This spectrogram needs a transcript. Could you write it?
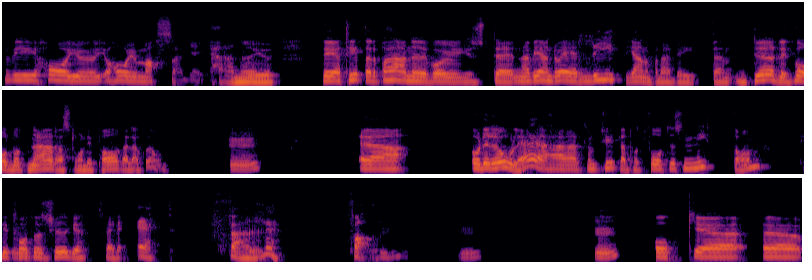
för vi har ju, jag har ju massa grejer här nu. Det jag tittade på här nu var ju just eh, när vi ändå är lite grann på den här biten, dödligt våld mot närastående i parrelation. Mm. Eh, och det roliga är här att om du tittar på 2019 till 2020 mm. så är det ett färre fall. Mm. Mm. mm. Och eh, eh,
